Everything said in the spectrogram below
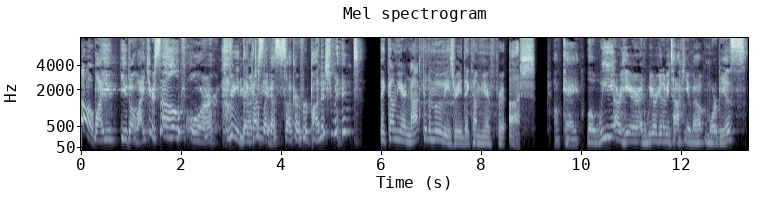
Oh, why you you don't like yourself or Reed, they come just here. like a sucker for punishment. They come here not for the movies, Reed. They come here for us. Okay, well we are here and we are going to be talking about Morbius.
